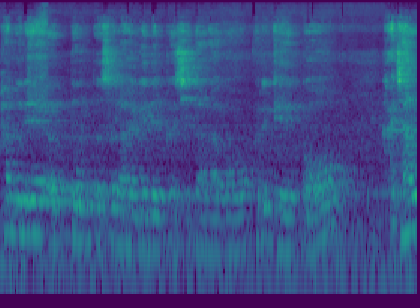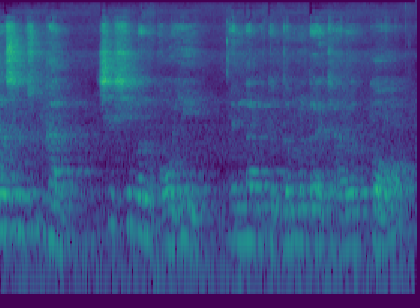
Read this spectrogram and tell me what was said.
하늘의 어떤 뜻을 알게 될 것이다라고 그렇게 했고 가장 성숙한 70은 고희 옛날부터 드물다 잘 얻고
